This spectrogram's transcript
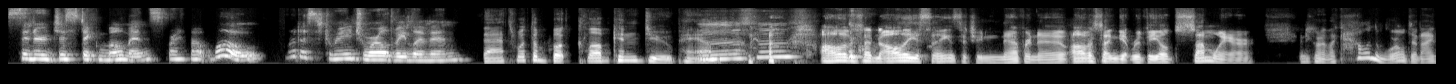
synergistic moments where I thought, whoa, what a strange world we live in. That's what the book club can do, Pam. Mhm. all of a sudden, all these things that you never knew, all of a sudden get revealed somewhere. And you're going like, how in the world did I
